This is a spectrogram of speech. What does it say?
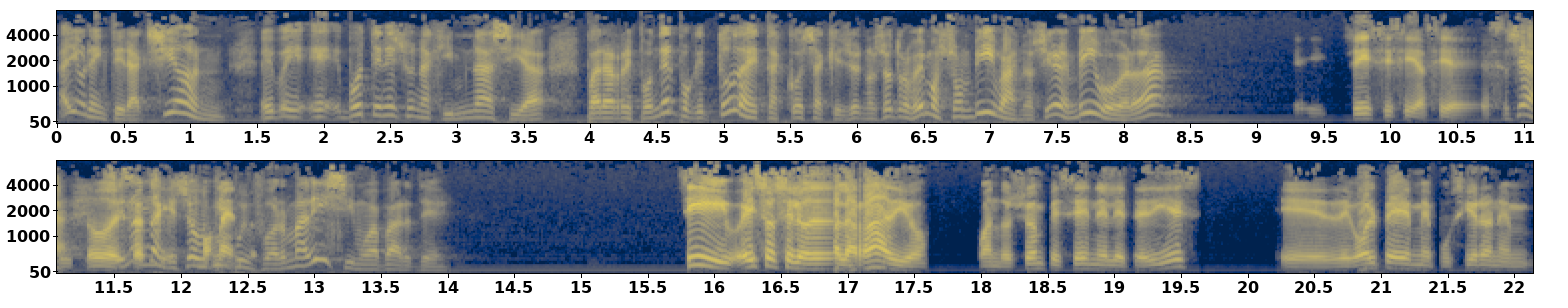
hay una interacción, vos tenés una gimnasia para responder porque todas estas cosas que yo, nosotros vemos son vivas, ¿no? en vivo, ¿verdad? Sí, sí, sí, así es. O sea, se nota que sos un tipo informadísimo aparte. Sí, eso se lo da a la radio. Cuando yo empecé en LT10, eh, de golpe me pusieron en,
